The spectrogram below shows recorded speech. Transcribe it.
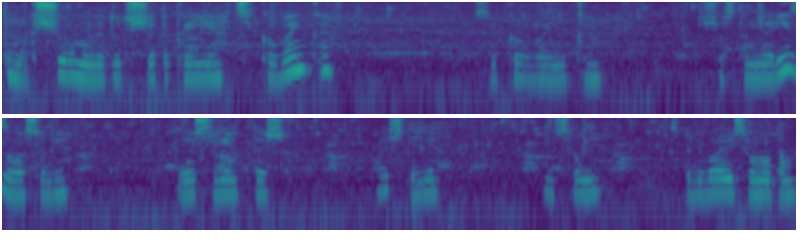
Так, що в мене тут ще таке є? Цікавеньке. Цікавеньке. Щось там нарізала собі. Ось є теж. Бачите, є. Ось вони. Сподіваюсь, воно там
